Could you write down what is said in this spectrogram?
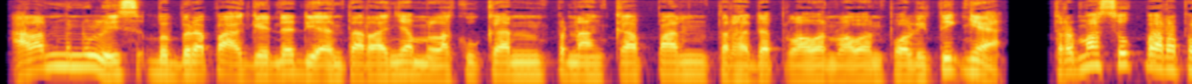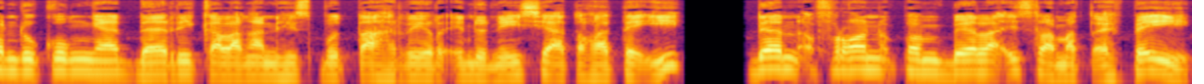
Alan menulis beberapa agenda di antaranya melakukan penangkapan terhadap lawan-lawan politiknya, termasuk para pendukungnya dari kalangan Hizbut Tahrir Indonesia atau HTI dan Front Pembela Islam atau FPI.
